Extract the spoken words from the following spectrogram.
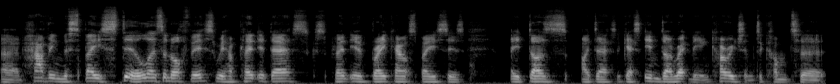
um, having the space still as an office, we have plenty of desks, plenty of breakout spaces it does, I guess, indirectly encourage them to come to,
